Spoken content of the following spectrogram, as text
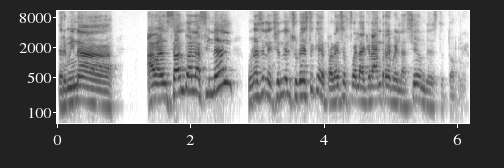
termina avanzando a la final, una selección del sureste que me parece fue la gran revelación de este torneo.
